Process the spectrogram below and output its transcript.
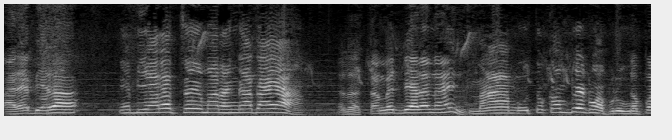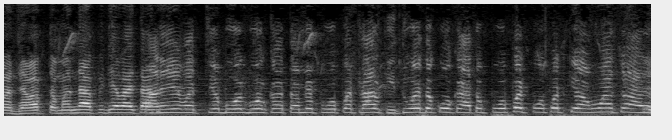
અરે બેરા. તે બિયાર જ છે અમારા હંગાત આયા. એટલે તમે જ બેરા નહીં ના? હું તો કમ્પ્લીટ વાપરું તો પણ જવાબ તમારે ના આપી દેવાય તાર. એ વચ્ચે બોલ બોલ કર તમે પોપટલાલ કીધું હોય તો કોક આ તો પોપટ પોપટ કે હું વાંચો આ અમે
